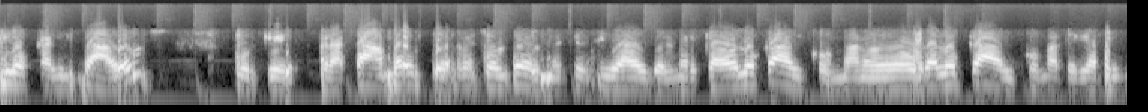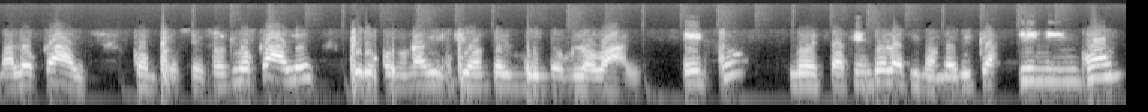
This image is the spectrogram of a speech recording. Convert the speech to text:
localizados porque tratamos de resolver necesidades del mercado local, con mano de obra local, con materia prima local, con procesos locales, pero con una visión del mundo global. Eso lo está haciendo Latinoamérica y ningún,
